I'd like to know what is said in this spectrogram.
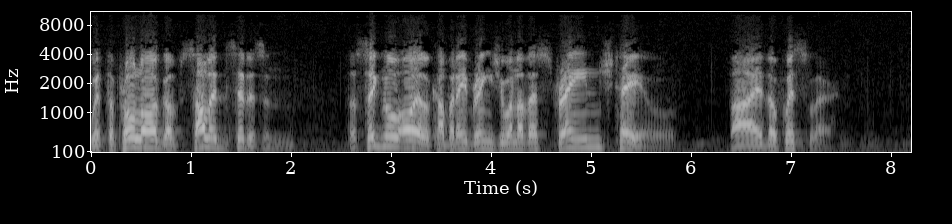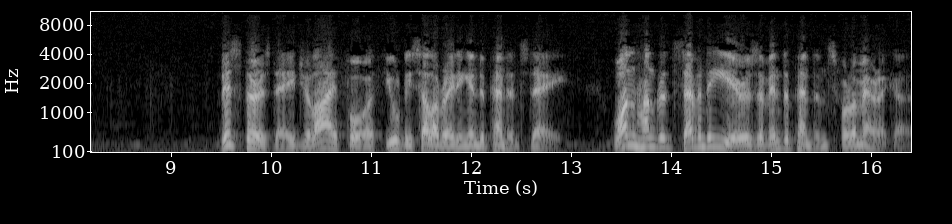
With the prologue of Solid Citizen, the Signal Oil Company brings you another strange tale by The Whistler. This Thursday, July 4th, you'll be celebrating Independence Day. 170 years of independence for America.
